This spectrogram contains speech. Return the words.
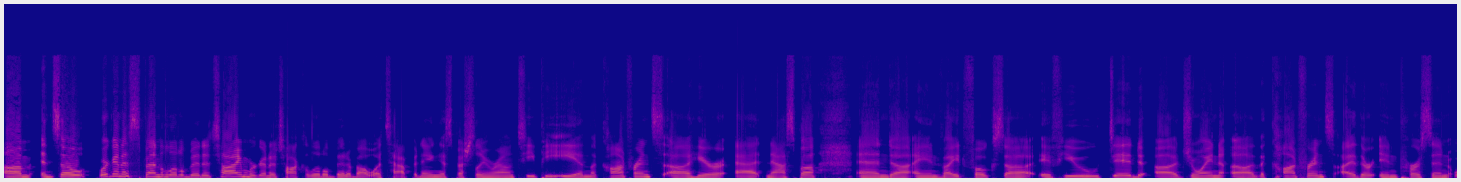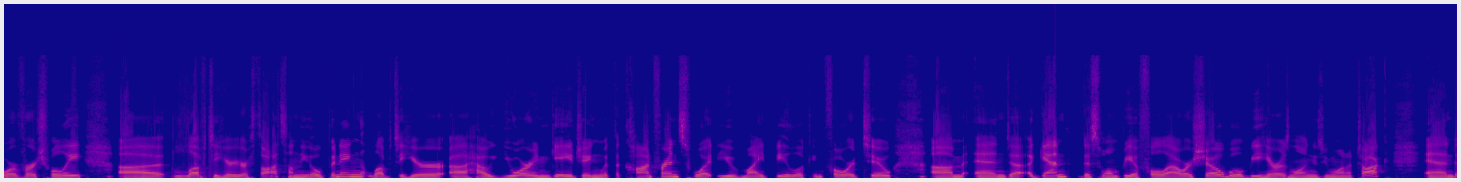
Um, and so we're going to spend a little little bit of time, we're going to talk a little bit about what's happening, especially around TPE and the conference uh, here at NASPA. And uh, I invite folks, uh, if you did uh, join uh, the conference either in person or virtually, love to hear your thoughts on the opening. Love to hear how you're engaging with the conference, what you might be looking forward to. Um, and again, this won't be a full hour show. We'll be here as long as you want to talk and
